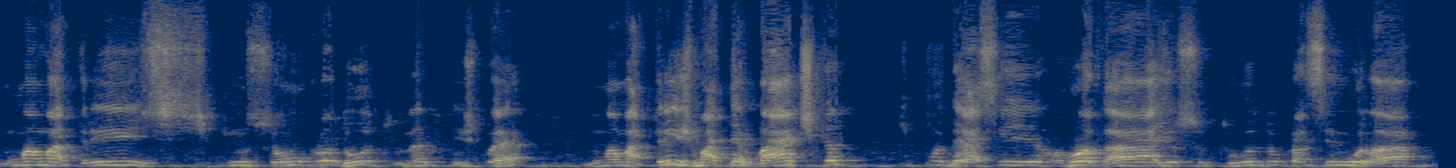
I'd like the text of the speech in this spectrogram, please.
numa matriz insumo-produto. Né? Isto é, numa matriz matemática que pudesse rodar isso tudo para simular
